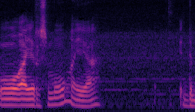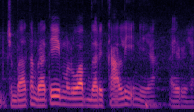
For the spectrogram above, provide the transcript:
Oh air semua ya. Jembatan berarti meluap dari kali ini ya airnya.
